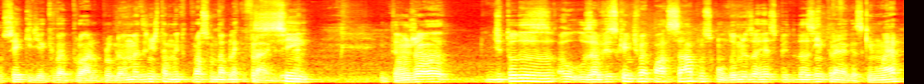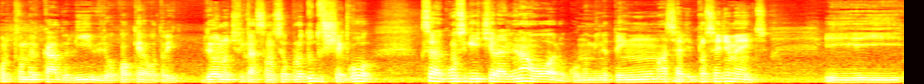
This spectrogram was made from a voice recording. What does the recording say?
Não sei que dia que vai pro ar o programa, mas a gente tá muito próximo da Black Friday. né? Sim. Então já de todos os avisos que a gente vai passar para os condôminos a respeito das entregas, que não é porque o Mercado Livre ou qualquer outra deu a notificação, seu produto chegou, que você vai conseguir tirar ele na hora. O condomínio tem uma série de procedimentos. E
